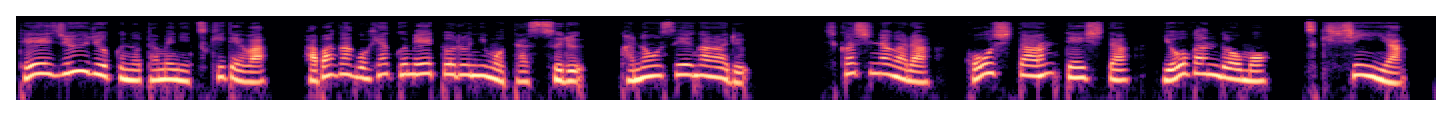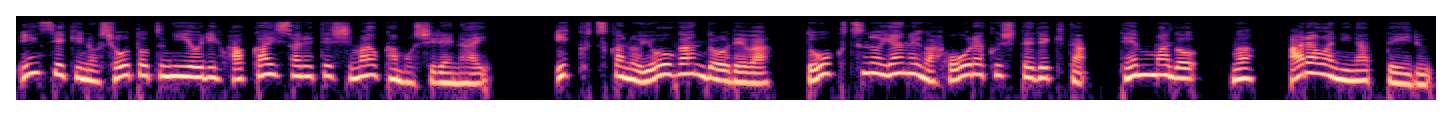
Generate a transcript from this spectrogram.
低重力のために月では幅が500メートルにも達する可能性がある。しかしながら、こうした安定した溶岩洞も月深や隕石の衝突により破壊されてしまうかもしれない。いくつかの溶岩洞では洞窟の屋根が崩落してできた天窓があらわになっている。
